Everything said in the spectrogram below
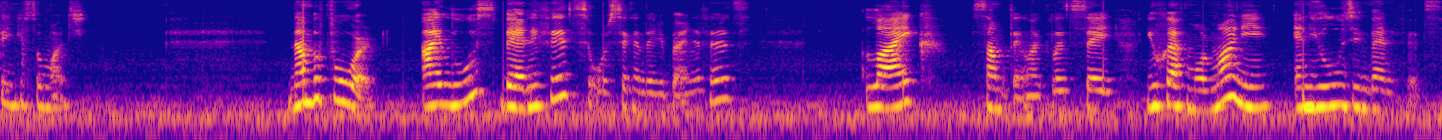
Thank you so much number four i lose benefits or secondary benefits like something like let's say you have more money and you're losing benefits.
